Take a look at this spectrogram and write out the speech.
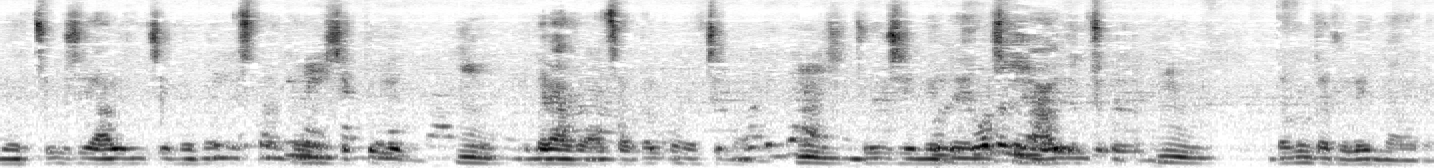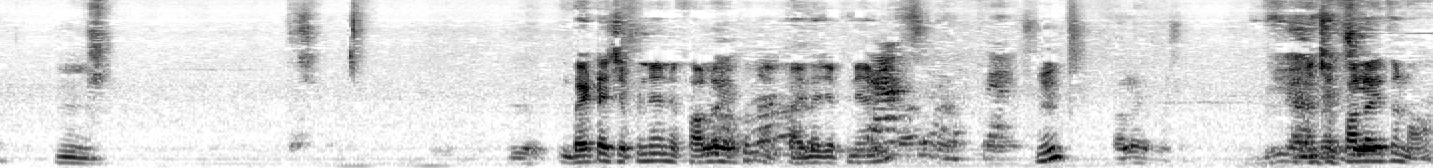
నేను చూసి ఆలోచించి నిర్ణయం తీసుకున్నంత శక్తి లేదు. ఇక్కడ ఆ- సంకల్పం వచ్చింది చూసి నిర్ణయం తీసుకొని ఆలోచించుకుంటాను ఉమ్, ఇంతకుముందు అట్లా లేదు నా. బయట చెప్పిన ఫాలో అవుతున్నా? పైన చెప్పిన ఫాలో మంచి ఫాలో అవుతున్నావు?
